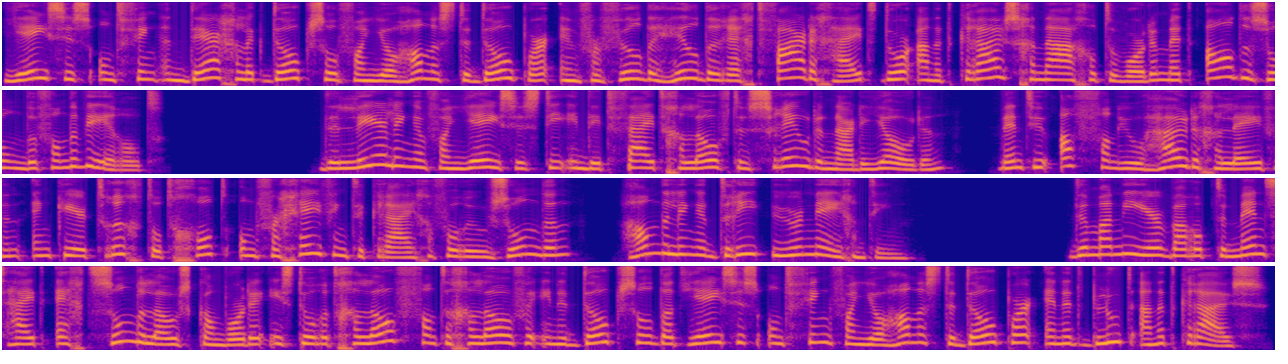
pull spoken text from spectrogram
Jezus ontving een dergelijk doopsel van Johannes de Doper en vervulde heel de rechtvaardigheid door aan het kruis genageld te worden met al de zonden van de wereld. De leerlingen van Jezus die in dit feit geloofden schreeuwden naar de Joden: Wend u af van uw huidige leven en keer terug tot God om vergeving te krijgen voor uw zonden. Handelingen 3 uur 19. De manier waarop de mensheid echt zondeloos kan worden is door het geloof van te geloven in het doopsel dat Jezus ontving van Johannes de Doper en het bloed aan het kruis.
